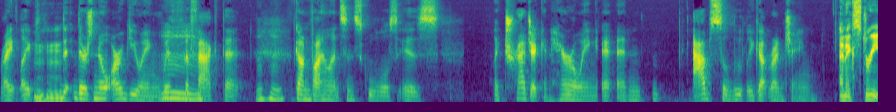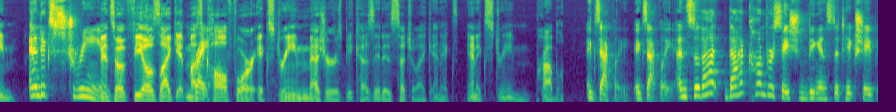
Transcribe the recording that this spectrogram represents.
right? Like mm-hmm. th- there's no arguing with mm. the fact that mm-hmm. gun violence in schools is like tragic and harrowing and absolutely gut wrenching and extreme and extreme and so it feels like it must right. call for extreme measures because it is such a like an, ex, an extreme problem exactly exactly. And so that that conversation begins to take shape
